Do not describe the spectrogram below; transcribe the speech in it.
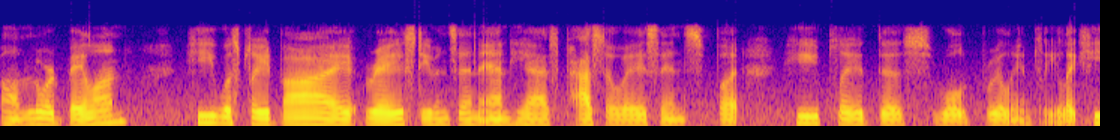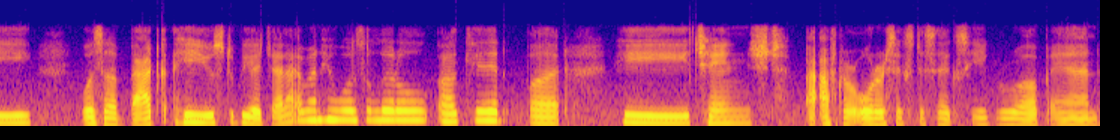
um, Lord Baylan. He was played by Ray Stevenson, and he has passed away since, but he played this role brilliantly. Like he was a bad. He used to be a Jedi when he was a little uh, kid, but he changed after Order 66. He grew up and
